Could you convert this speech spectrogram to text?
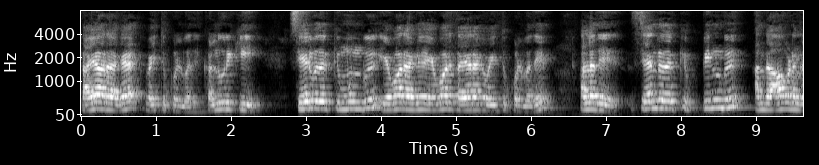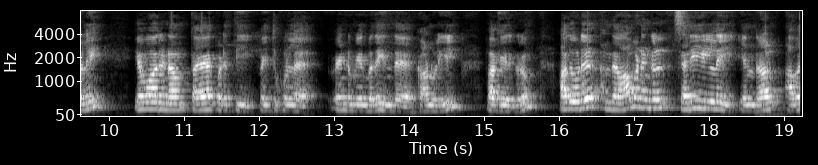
தயாராக வைத்துக்கொள்வது கல்லூரிக்கு சேர்வதற்கு முன்பு எவ்வாறாக எவ்வாறு தயாராக வைத்துக்கொள்வது அல்லது சேர்ந்ததற்கு பின்பு அந்த ஆவணங்களை எவ்வாறு நாம் தயார்படுத்தி வைத்துக்கொள்ள வேண்டும் என்பதை இந்த காணொளியில் பார்க்க இருக்கிறோம். அதோடு அந்த ஆவணங்கள் சரியில்லை என்றால் அவர்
